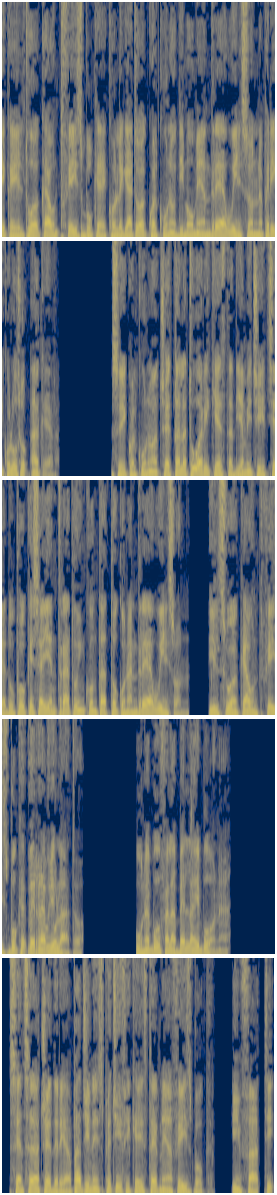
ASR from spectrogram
e che il tuo account Facebook è collegato a qualcuno di nome Andrea Wilson pericoloso hacker. Se qualcuno accetta la tua richiesta di amicizia dopo che sei entrato in contatto con Andrea Wilson, il suo account Facebook verrà violato. Una bufala bella e buona. Senza accedere a pagine specifiche esterne a Facebook, infatti,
